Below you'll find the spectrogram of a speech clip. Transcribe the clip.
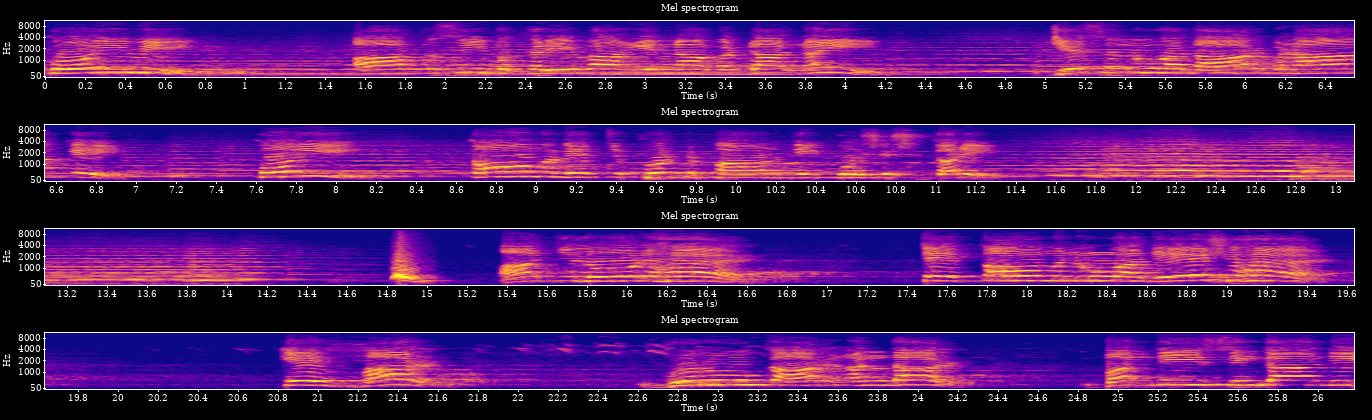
ਕੋਈ ਵੀ ਆਪਸੀ ਵਖਰੇਵਾ ਇੰਨਾ ਵੱਡਾ ਨਹੀਂ ਜਿਸ ਨੂੰ ਆਧਾਰ ਬਣਾ ਕੇ ਕੋਈ ਕੌਮ ਵਿੱਚ ਫੁੱਟ ਪਾਉਣ ਦੀ ਕੋਸ਼ਿਸ਼ ਕਰੇ। ਅੱਜ ਲੋੜ ਹੈ ਤੇ ਕੌਮ ਨੂੰ ਆਦੇਸ਼ ਹੈ ਕਿ ਹਰ ਗੁਰੂ ਘਰ ਅੰਦਰ ਬੰਦੀ ਸਿੰਘਾਂ ਦੀ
